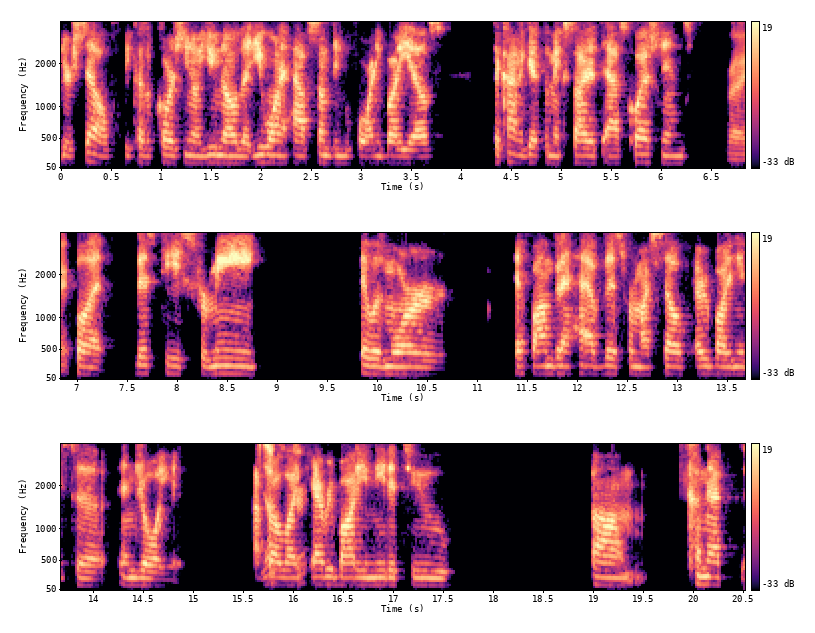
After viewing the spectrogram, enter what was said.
yourself because of course you know you know that you want to have something before anybody else to kind of get them excited to ask questions. Right. But this piece for me it was more if i'm to have this for myself everybody needs to enjoy it. I That's felt like everybody needed to um, connect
